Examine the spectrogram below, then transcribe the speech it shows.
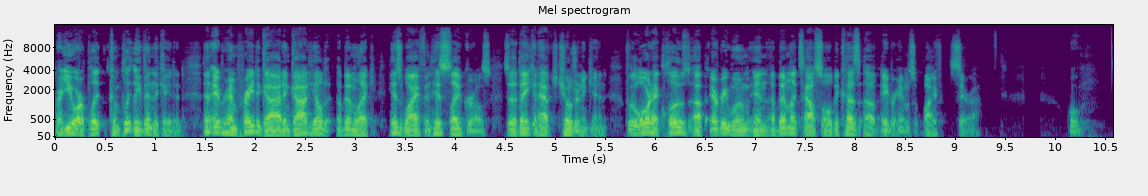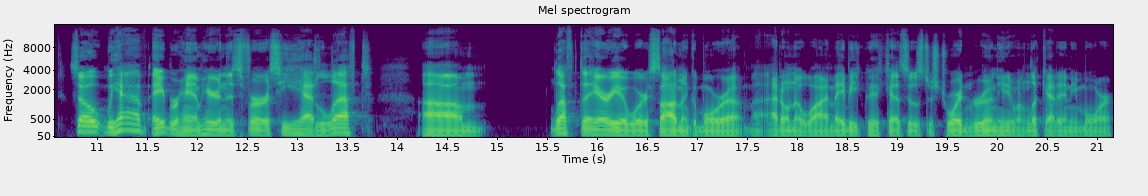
or you are completely vindicated. Then Abraham prayed to God, and God healed Abimelech, his wife, and his slave girls, so that they could have children again. For the Lord had closed up every womb in Abimelech's household because of Abraham's wife, Sarah. So we have Abraham here in this verse. He had left, um, left the area where Sodom and Gomorrah. I don't know why. Maybe because it was destroyed and ruined. He didn't want to look at it anymore,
